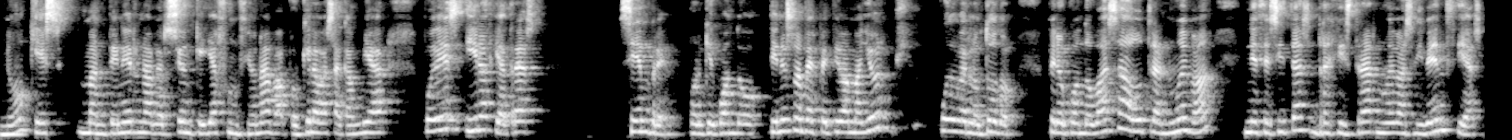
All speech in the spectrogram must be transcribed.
¿no? Que es mantener una versión que ya funcionaba, ¿por qué la vas a cambiar? Puedes ir hacia atrás siempre, porque cuando tienes una perspectiva mayor, puedo verlo todo, pero cuando vas a otra nueva, necesitas registrar nuevas vivencias.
